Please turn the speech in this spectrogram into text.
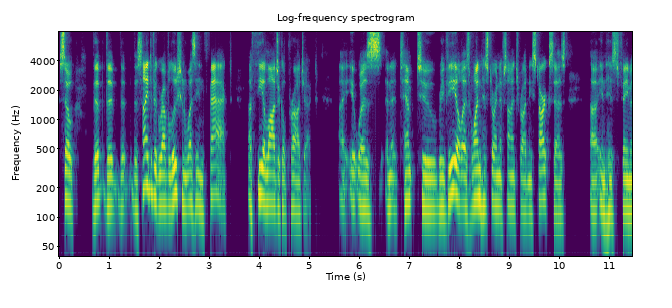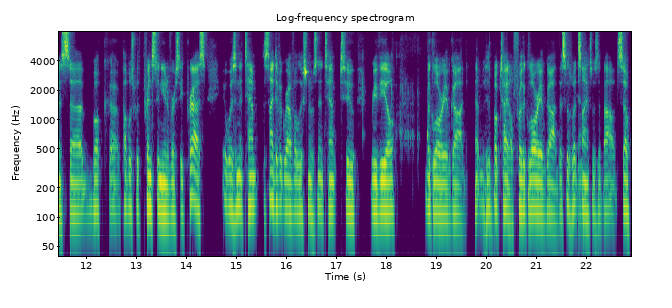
So the, the, the, the scientific revolution was, in fact, a theological project. Uh, it was an attempt to reveal, as one historian of science, Rodney Stark, says, uh, in his famous uh, book uh, published with Princeton University Press, it was an attempt, the scientific revolution was an attempt to reveal the glory of God. His book title, For the Glory of God. This is what yeah. science was about. So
